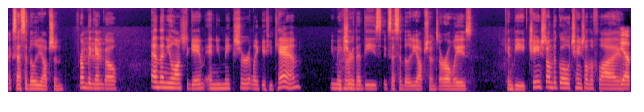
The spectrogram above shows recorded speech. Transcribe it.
accessibility option from the Mhm. get go. And then you launch the game and you make sure, like, if you can, you make Mhm. sure that these accessibility options are always can be changed on the go, changed on the fly. Yep.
